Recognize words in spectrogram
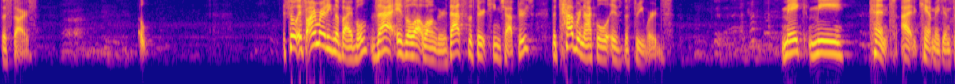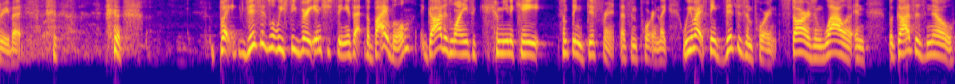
the stars. Oh. So if I'm writing the Bible, that is a lot longer. That's the 13 chapters. The tabernacle is the three words. Make me tent. I can't make in three, but. but this is what we see very interesting is that the Bible, God is wanting to communicate something different that's important. Like we might think this is important, stars and wow, and but God says no.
